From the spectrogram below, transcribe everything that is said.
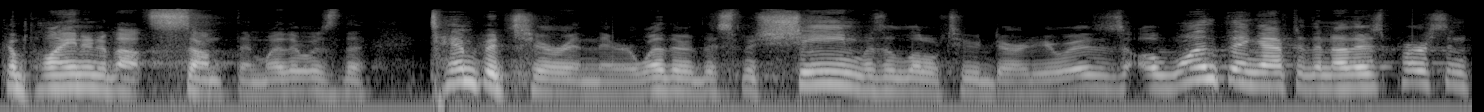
complaining about something, whether it was the temperature in there, whether this machine was a little too dirty. It was one thing after another. This person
